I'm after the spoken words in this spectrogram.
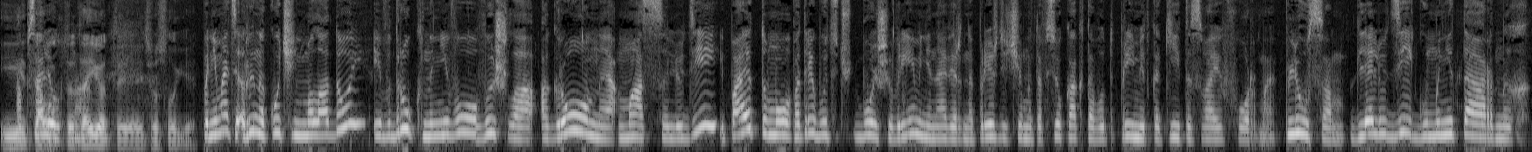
и Абсолютно. того, кто дает эти услуги. Понимаете, рынок очень молодой, и вдруг на него вышла огромная масса людей, и поэтому потребуется чуть больше времени, наверное, прежде чем это все как-то вот примет какие-то свои формы. Плюсом для людей гуманитарных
